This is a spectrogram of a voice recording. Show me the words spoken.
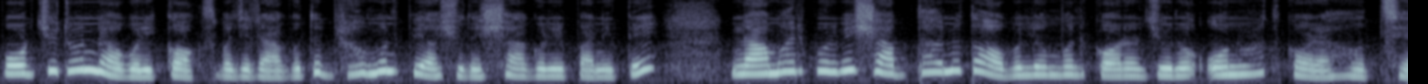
পর্যটন নগরী কক্সবাজার আগত ভ্রমণ পিয়াসুদের সাগরের পানিতে নামার পূর্বে সাবধানতা অবলম্বন করার জন্য অনুরোধ করা হচ্ছে।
